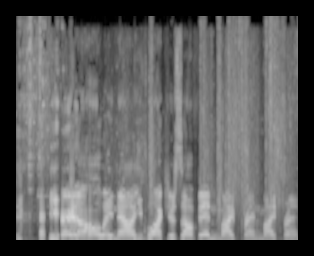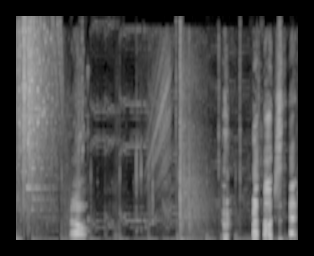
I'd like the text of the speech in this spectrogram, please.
you're in a hallway now. You blocked yourself in, my friend, my friend. Oh, was that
